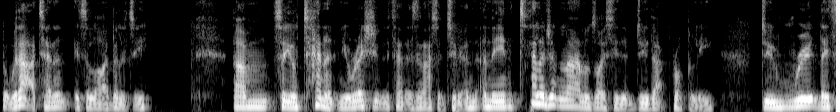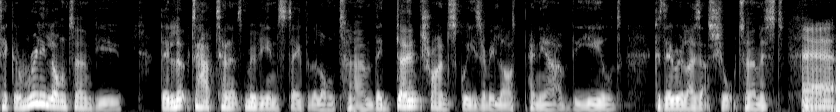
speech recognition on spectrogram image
but without a tenant, it's a liability. Um, so your tenant and your relationship with the tenant is an asset too. And, and the intelligent landlords I see that do that properly do re- they take a really long term view. They look to have tenants moving in to stay for the long term. They don't try and squeeze every last penny out of the yield because they realize that's short termist. Yeah.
